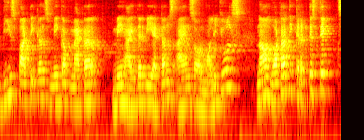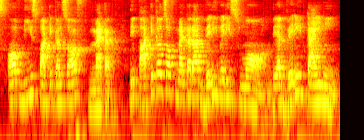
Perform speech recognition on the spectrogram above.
These particles make up matter may either be atoms, ions or molecules. Now what are the characteristics of these particles of matter? The particles of matter are very very small. They are very tiny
